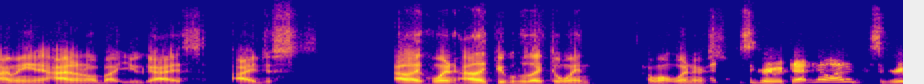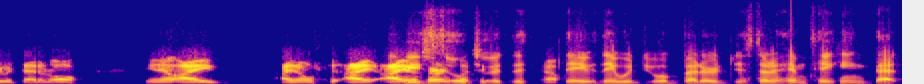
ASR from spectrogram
I mean, I don't know about you guys. I just I like win. I like people who like to win. I want winners. I don't disagree with that. No, I don't disagree with that at all. You know, I I don't I I am very so much good that yeah. they they would do a better instead of him taking that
